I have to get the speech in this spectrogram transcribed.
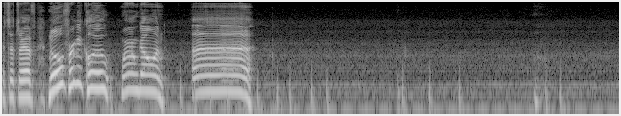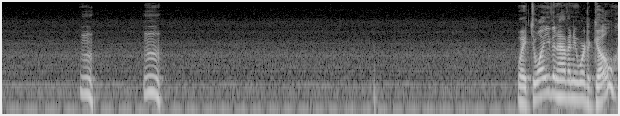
Except I have no freaking clue where I'm going. Uh Mm. Mm. Wait, do I even have anywhere to go?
